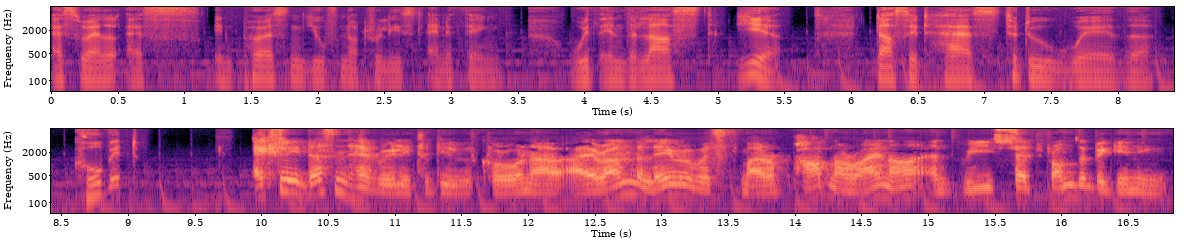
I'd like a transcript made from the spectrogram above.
as well as in person. You've not released anything within the last year. Does it has to do with uh, COVID? Actually, it doesn't have really to deal with Corona. I run the label with my partner Rainer, and we said from the beginning,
